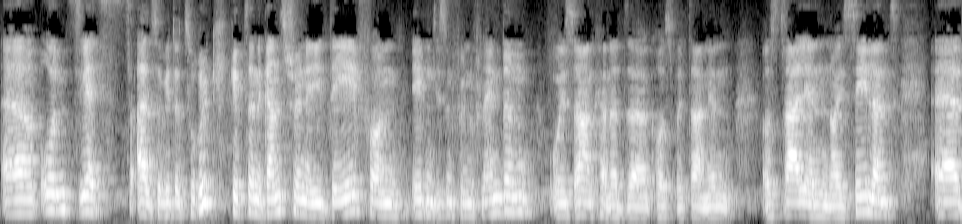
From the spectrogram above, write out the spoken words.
Äh, und jetzt, also wieder zurück, gibt es eine ganz schöne Idee von eben diesen fünf Ländern, USA, Kanada, Großbritannien, Australien, Neuseeland, äh,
